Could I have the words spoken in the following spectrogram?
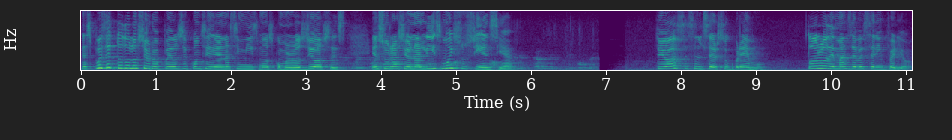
Después de todo, los europeos se consideran a sí mismos como los dioses en su racionalismo y su ciencia. Dios es el ser supremo. Todo lo demás debe ser inferior.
